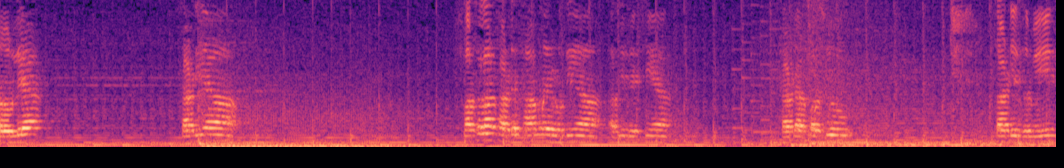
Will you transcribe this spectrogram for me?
ਰੋਲਿਆ। ਸਾਡੀਆਂ ਫਸਲਾਂ ਸਾਡੇ ਸਾਹਮਣੇ ਰੁੜਦੀਆਂ, ਅਸੀਂ ਦੇਖੀਆਂ। ਸਾਡਾ ਪਸ਼ੂ, ਸਾਡੀ ਜ਼ਮੀਨ।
